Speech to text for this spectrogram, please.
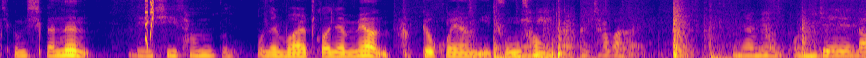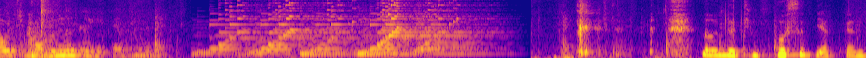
지금 시간은 4시 3분. 오늘 뭐 할 거냐면 학교 고양이 중성 잡아놔요. 왜냐면 언제 나올지 모르는 애기 때문에. 너 근데 뒷모습이 약간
